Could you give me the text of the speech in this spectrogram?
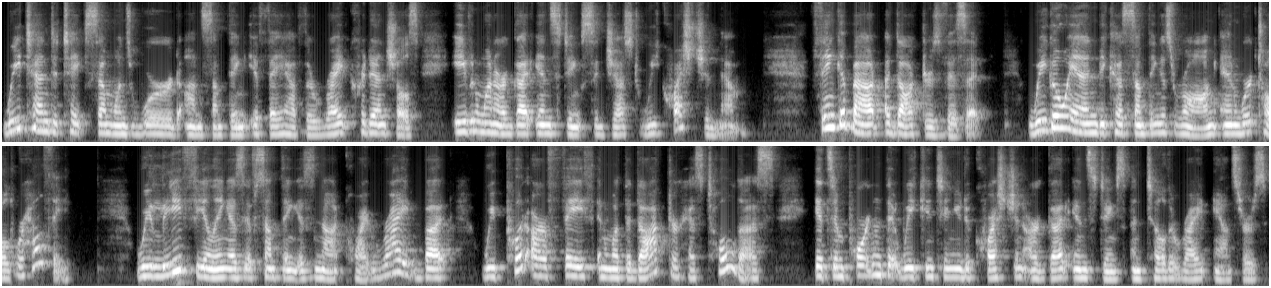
We tend to take someone's word on something if they have the right credentials, even when our gut instincts suggest we question them. Think about a doctor's visit. We go in because something is wrong and we're told we're healthy. We leave feeling as if something is not quite right, but we put our faith in what the doctor has told us. It's important that we continue to question our gut instincts until the right answers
